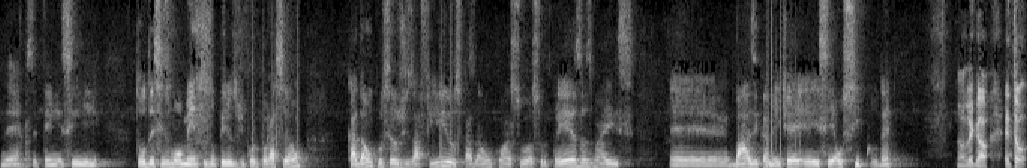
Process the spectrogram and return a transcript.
Né? Você tem esse todos esses momentos no período de incorporação cada um com seus desafios, cada um com as suas surpresas, mas é, basicamente é, esse é o ciclo, né? Não, legal. Então,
